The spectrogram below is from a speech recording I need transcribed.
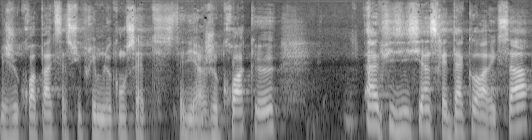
mais je ne crois pas que ça supprime le concept. C'est-à-dire, je crois que un physicien serait d'accord avec ça,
